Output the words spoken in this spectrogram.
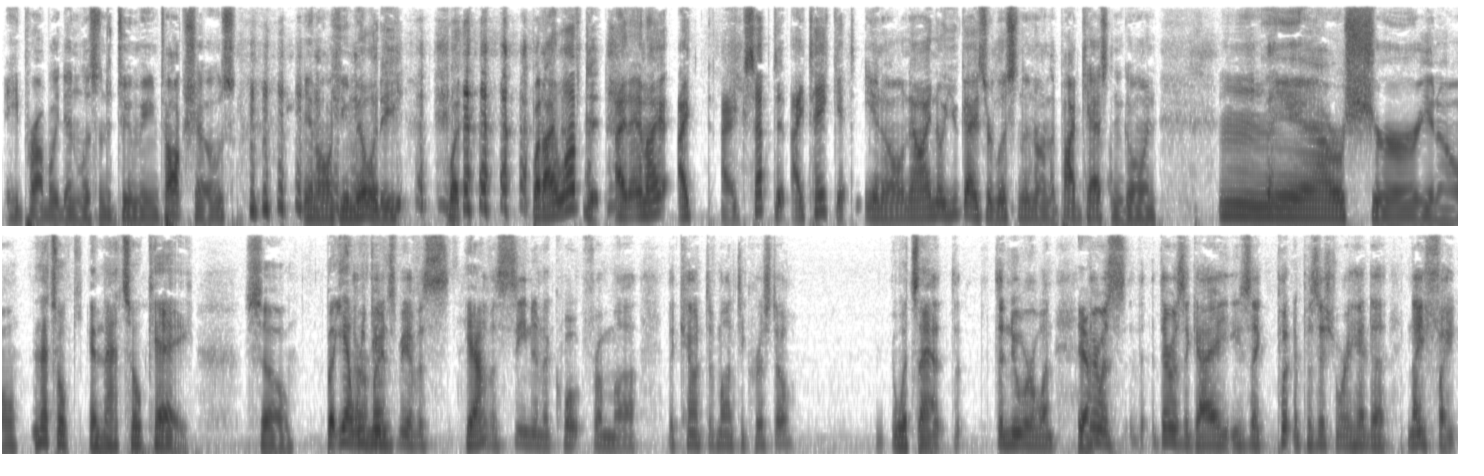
he probably didn't listen to too many talk shows in all humility but but I loved it, I, and I, I I accept it. I take it. You know. Now I know you guys are listening on the podcast and going, mm, yeah, or sure, you know, and that's okay. And that's okay. So, but yeah, That we do. reminds me of a Yeah? of a scene in a quote from uh, the Count of Monte Cristo. What's that? the, the, the newer one. Yeah. There was there was a guy. He's like put in a position where he had to knife fight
